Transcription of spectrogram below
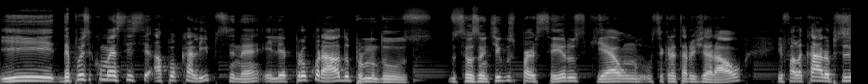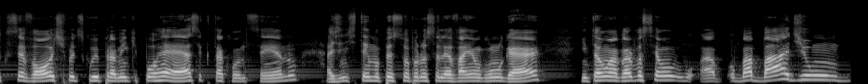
E depois que começa esse apocalipse, né? Ele é procurado por um dos, dos seus antigos parceiros, que é um, o secretário-geral, e fala: Cara, eu preciso que você volte pra descobrir pra mim que porra é essa que tá acontecendo. A gente tem uma pessoa para você levar em algum lugar. Então agora você é o, a, o babá de um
